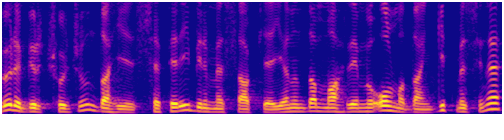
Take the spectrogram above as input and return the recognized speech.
böyle bir çocuğun dahi seferi bir mesafeye yanında mahremi olmadan gitmesine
